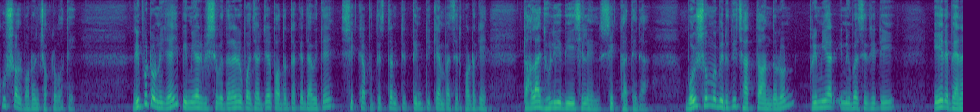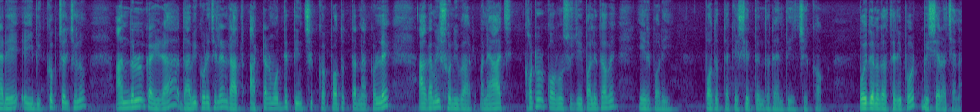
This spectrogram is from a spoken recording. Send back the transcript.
কুশল বরণ চক্রবর্তী। রিপোর্ট অনুযায়ী প্রিমিয়ার বিশ্ববিদ্যালয়ের উপাচার্যের পদত্যাগের দাবিতে শিক্ষা প্রতিষ্ঠানটির তিনটি ক্যাম্পাসের ফটকে তালা ঝুলিয়ে দিয়েছিলেন শিক্ষার্থীরা। বৈষম্য বিরোধী ছাত্র আন্দোলন, প্রিমিয়ার ইউনিভার্সিটি এর ব্যানারে এই বিক্ষোভ চলছিল। আন্দোলনকারীরা দাবি করেছিলেন, রাত আটটার মধ্যে তিন শিক্ষক পদত্যাগ না করলে আগামী শনিবার মানে আজ, কঠোর কর্মসূচি পালিত হবে। এরপরই পদত্যাগের সিদ্ধান্ত নেন তিন শিক্ষক। বৈদ্যনাথ দত্তের রিপোর্ট, বিশ্বের রচনা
